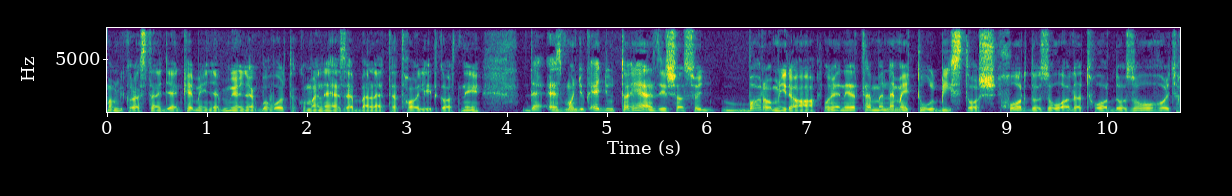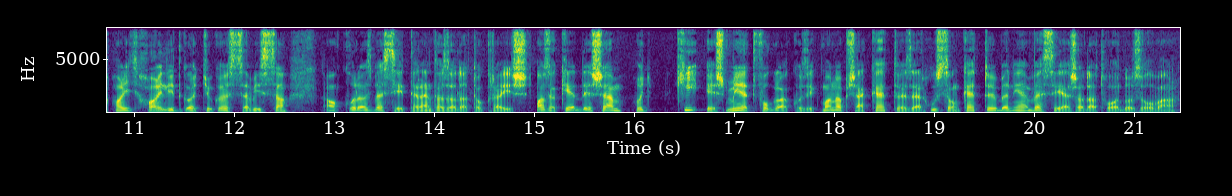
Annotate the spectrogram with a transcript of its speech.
amikor aztán egy ilyen keményebb műanyagban volt, akkor már nehezebben lehetett hajlítgatni. De ez mondjuk egyúttal jelzés az, hogy baromira olyan értelemben nem egy túl biztos hordozó, adathordozó, hogy ha így hajlítgatjuk össze-vissza, akkor az beszéd jelent az adatokra is. Az a kérdésem, hogy ki és miért foglalkozik manapság 2022-ben ilyen veszélyes adathordozóval?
